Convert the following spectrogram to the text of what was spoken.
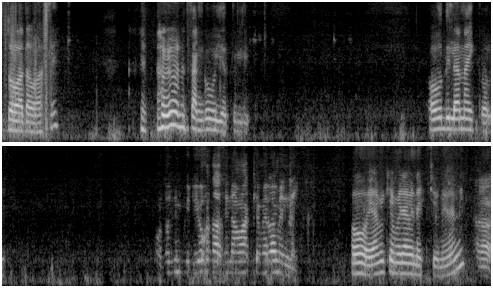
দোয়া দেওয়া আছে আমি সাঙ্গ হইয়া তুলি ও দিলা নাইকল অতদিন ভিডিও কথা আছে না আমার ক্যামেরাম্যান নাই ও আমি ক্যামেরাম্যান আছি না নানি হ্যাঁ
